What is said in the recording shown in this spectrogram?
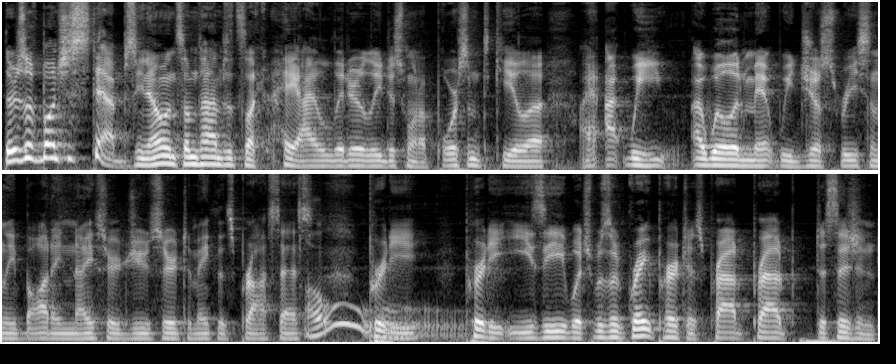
There's a bunch of steps, you know. And sometimes it's like, hey, I literally just want to pour some tequila. I, I we I will admit we just recently bought a nicer juicer to make this process Oh. pretty pretty easy, which was a great purchase. Proud proud decision.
